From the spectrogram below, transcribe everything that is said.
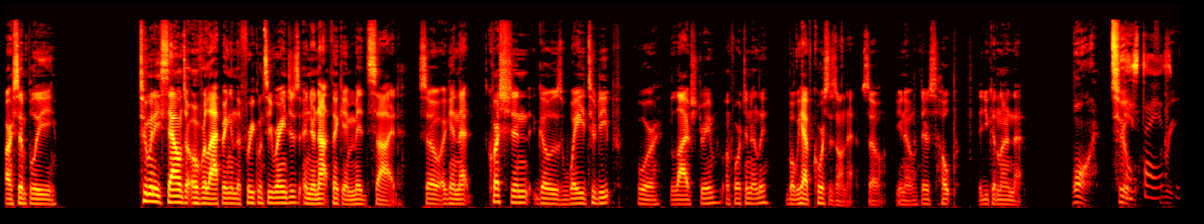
are simply too many sounds are overlapping in the frequency ranges, and you're not thinking mid side. So again, that question goes way too deep for the live stream, unfortunately. But we have courses on that, so you know there's hope that you can learn that. One, two, three.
